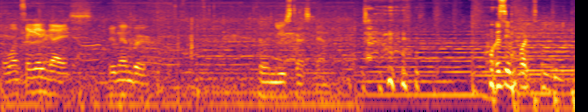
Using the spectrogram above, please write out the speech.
So once again, guys, remember, don't use test Tascam. Most importantly.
